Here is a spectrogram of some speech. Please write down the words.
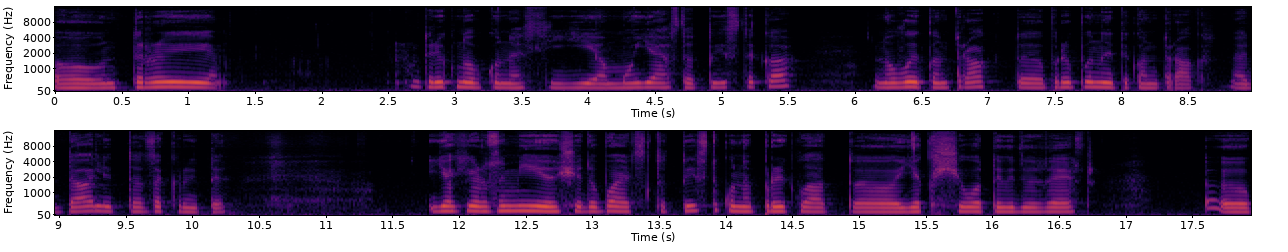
Е, Три Три кнопки у нас є Моя статистика, новий контракт, е, припинити контракт, е, далі та закрити. Як я розумію, ще додають статистику, наприклад, е, якщо ти відвезеш е,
